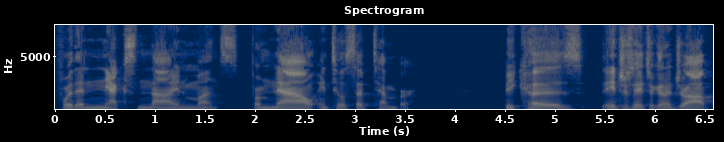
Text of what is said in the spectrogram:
for the next nine months from now until September because the interest rates are going to drop.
